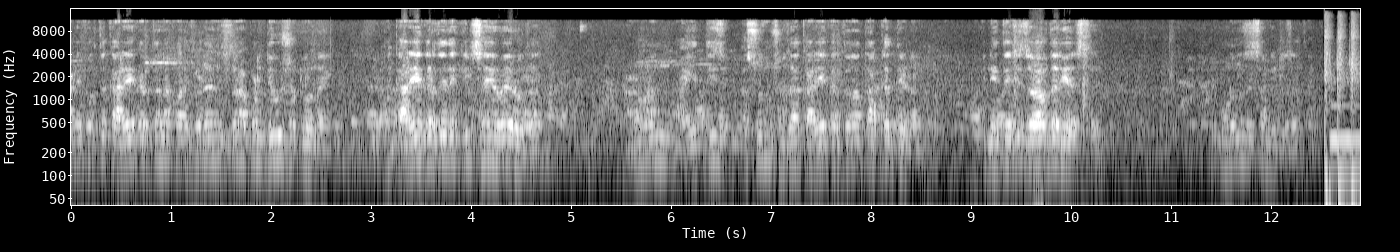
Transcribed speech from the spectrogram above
आणि फक्त कार्यकर्त्यांना कॉन्फिडन्स जर आपण देऊ शकलो नाही. तर कार्यकर्ते देखील सैरवैर होतात. आणि म्हणून माहिती असून सुद्धा कार्यकर्त्यांना ताकद देणं ही नेत्याची जबाबदारी असते. म्हणूनच सांगितलं जातं.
